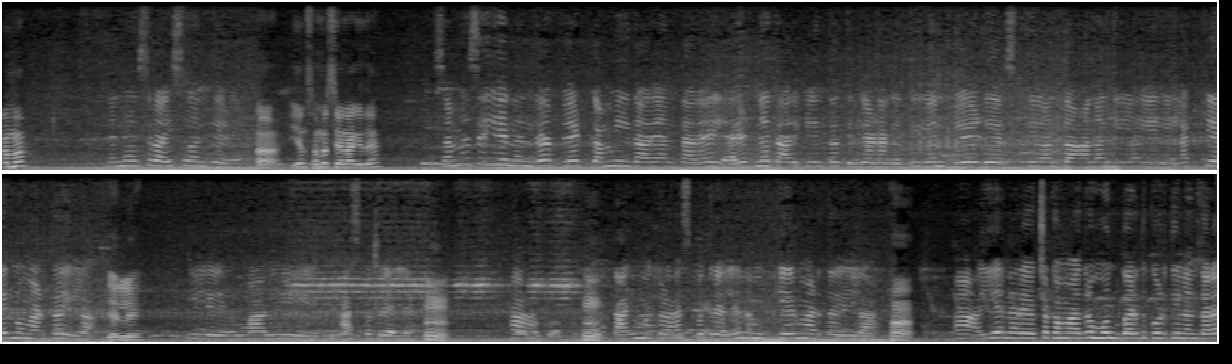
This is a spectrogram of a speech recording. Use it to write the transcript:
ಅಮ್ಮ? ನನ್ನ ಹೆಸರು ಐಸು ಅಂತೇಳಿ. ಹಾಂ ಏನು ಸಮಸ್ಯೆ ಏನಾಗಿದೆ? ಸಮಸ್ಯೆ ಏನಂದ್ರೆ ಬ್ಲಡ್ ಕಮ್ಮಿ ಇದ್ದಾರೆ ಅಂತಾರೆ. ಎರಡನೇ ತಾರೀಕಿಂತ ತಿರ್ಗಾಡಾಗತ್ತಿ ಏನು ಬ್ಲಡ್ ಏರ್ಸ್ತೀನಿ ಅಂತ ಅನ್ನಂಗಿಲ್ಲ ಏನಿಲ್ಲ. ಕೇರ್ನು ಮಾಡ್ತಾ ಇಲ್ಲ. ಎಲ್ಲಿ? ಇಲ್ಲಿ ಮಾನ್ವಿ ಆಸ್ಪತ್ರೆಯಲ್ಲೇ. ಹ್ಮ್. ಹಾ. ತಾಯಿ ಮಕ್ಕಳ ಆಸ್ಪತ್ರೆಯಲ್ಲೇ ನಮ್ಗೆ ಕೇರ್ ಮಾಡ್ತಾ ಇಲ್ಲ. ಹಾ. ಏನಾರ ಹೆಚ್ಚು ಕಮ್ಮಿ ಆದ್ರೂ ಮುಂದೆ ಬರ್ದು ಕೊಡ್ತೀನಿ ಅಂತಾರೆ.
